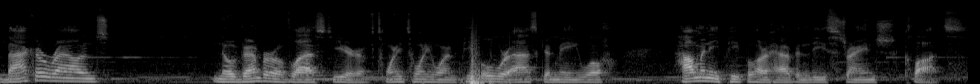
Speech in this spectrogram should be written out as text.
back around November of last year, of 2021, people were asking me, well, how many people are having these strange clots?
